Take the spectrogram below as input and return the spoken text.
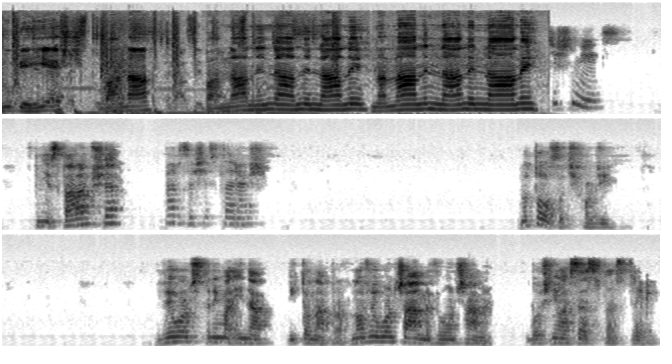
Lubię jeść bana, banany, nany, nany, nanany, nany, nany. Przecież nic. Nie staram się? Bardzo się starasz. No to o co ci chodzi? Wyłącz streama i, na, i to napraw. No wyłączamy, wyłączamy. Bo już nie ma sensu ten stream.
